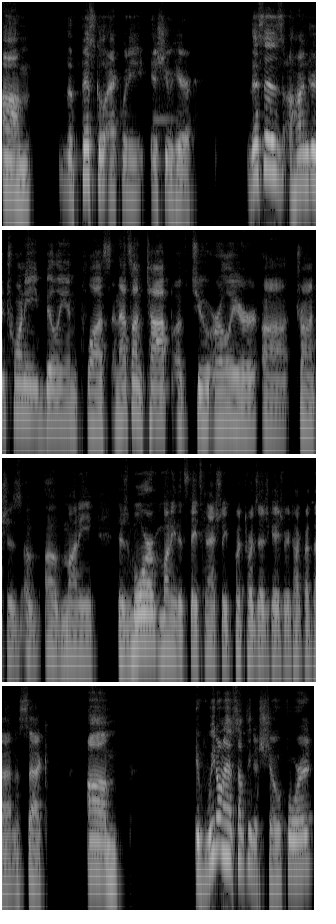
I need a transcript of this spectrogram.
um, the fiscal equity issue here. This is 120 billion plus, and that's on top of two earlier uh, tranches of, of money. There's more money that states can actually put towards education. We can talk about that in a sec. Um, if we don't have something to show for it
